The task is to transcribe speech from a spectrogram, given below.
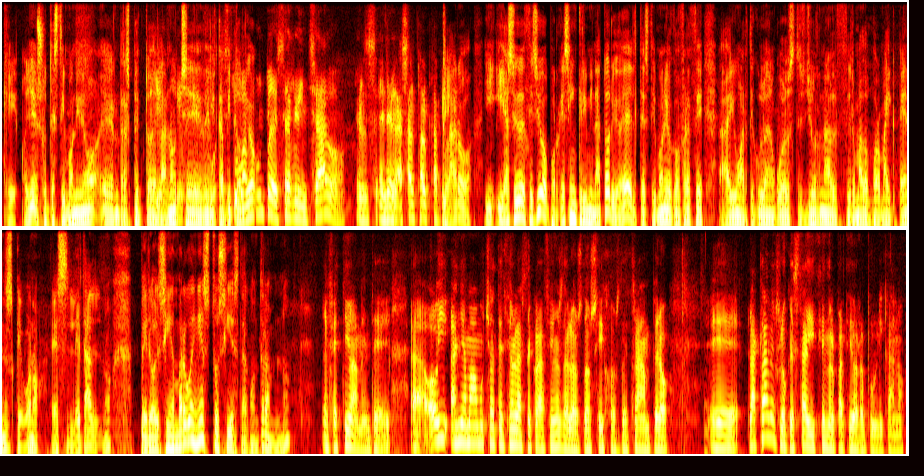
que, oye, su testimonio en respecto de la noche del Capitolio... Estuvo a punto de ser linchado en el asalto al Capitolio. Claro, y, ha sido decisivo porque es incriminatorio ¿eh? el testimonio que ofrece. Hay un artículo en Wall Street Journal firmado por Mike Pence que, bueno, es letal, ¿no? Pero, sin embargo, en esto sí está con Trump, ¿no? Efectivamente. Ah, hoy han llamado mucha atención las declaraciones de los dos hijos de Trump, pero eh, la clave es lo que está diciendo el Partido Republicano.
